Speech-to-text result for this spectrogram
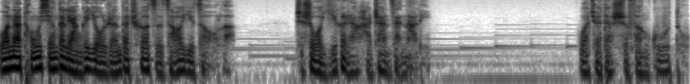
我那同行的两个友人的车子早已走了，只是我一个人还站在那里。我觉得十分孤独。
